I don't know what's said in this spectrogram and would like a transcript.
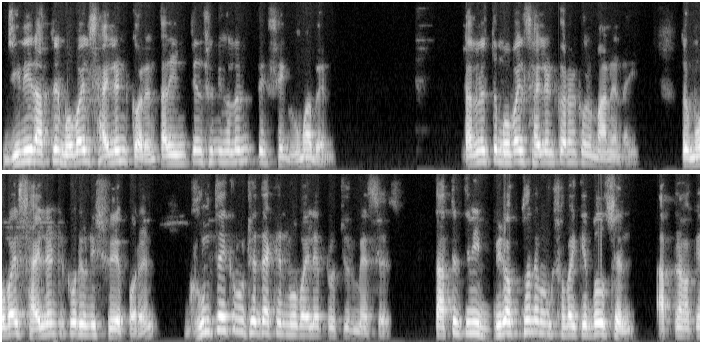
যিনি রাত্রে মোবাইল সাইলেন্ট করেন, তার ইন্টেনশনই হলেন সে ঘুমাবেন। তাহলে তো মোবাইল সাইলেন্ট করার কোনো মানে নাই। তো মোবাইল সাইলেন্ট করে উনি শুয়ে পড়েন। ঘুম থেকে উঠে দেখেন মোবাইলে প্রচুর মেসেজ তাতে তিনি বিরক্ত হন এবং সবাইকে বলছেন, আপনি আমাকে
